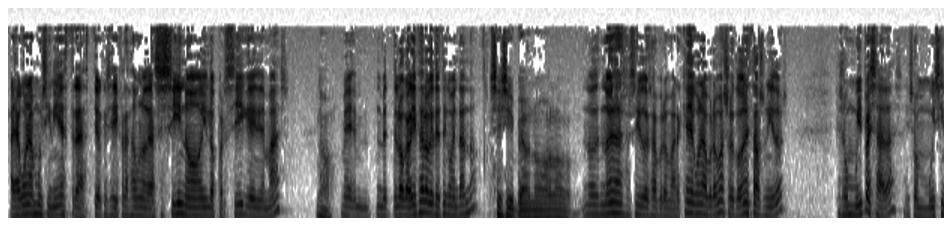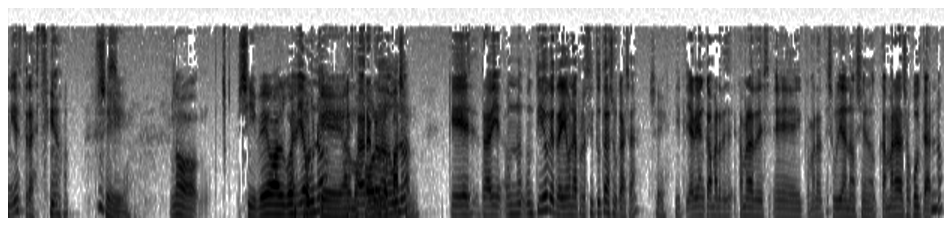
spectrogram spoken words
Hay algunas muy siniestras, tío, que se disfraza uno de asesino y lo persigue y demás. No, ¿Me, me- ¿Te localiza lo que te estoy comentando? sí, sí, pero no, no, No, no es así de esa broma. Es que hay alguna broma, sobre todo en Estados Unidos, que son muy pesadas y son muy siniestras, tío. sí, no, si veo algo es Había uno porque que a lo mejor me lo uno. pasan. Que traía un, un tío que traía una prostituta a su casa Sí. y ya habían cámaras de, cámaras de, eh, cámaras de seguridad, no, sino cámaras ocultas, ¿no?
